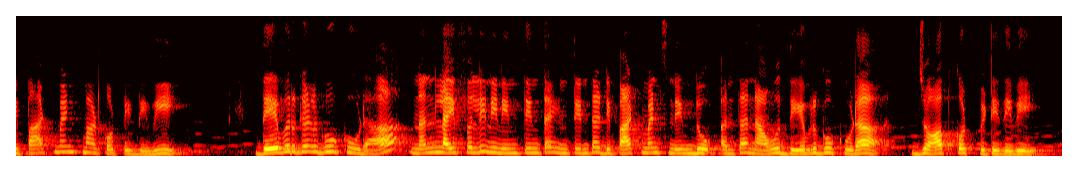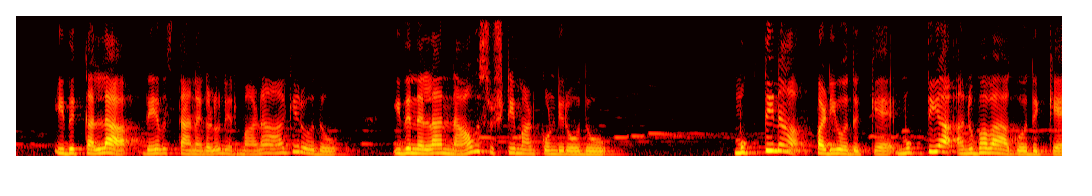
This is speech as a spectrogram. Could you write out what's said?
ಡಿಪಾರ್ಟ್ಮೆಂಟ್ ಮಾಡಿಕೊಟ್ಟಿದ್ದೀವಿ. ದೇವರುಗಳಿಗೂ ಕೂಡ ನನ್ನ ಲೈಫಲ್ಲಿ ನೀನು ಇಂತಿಂಥ ಇಂತಿಂಥ ಡಿಪಾರ್ಟ್ಮೆಂಟ್ಸ್ ನಿಂದು ಅಂತ ನಾವು ದೇವ್ರಿಗೂ ಕೂಡ ಜಾಬ್ ಕೊಟ್ಬಿಟ್ಟಿದ್ದೀವಿ. ಇದಕ್ಕೆಲ್ಲ ದೇವಸ್ಥಾನಗಳು ನಿರ್ಮಾಣ ಆಗಿರೋದು. ಇದನ್ನೆಲ್ಲ ನಾವು ಸೃಷ್ಟಿ ಮಾಡ್ಕೊಂಡಿರೋದು. ಮುಕ್ತಿನ ಪಡೆಯೋದಕ್ಕೆ, ಮುಕ್ತಿಯ ಅನುಭವ ಆಗೋದಕ್ಕೆ,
